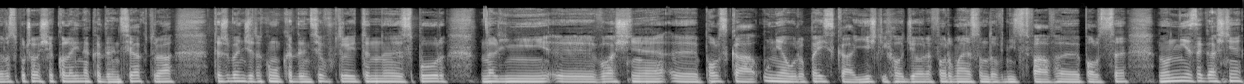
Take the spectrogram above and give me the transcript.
y, rozpoczęła się kolejna kadencja, która też będzie taką kadencją, w której ten spór na linii y, właśnie Polska-Unia Europejska, jeśli chodzi o reformę sądownictwa w Polsce, no on nie zagaśnie,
